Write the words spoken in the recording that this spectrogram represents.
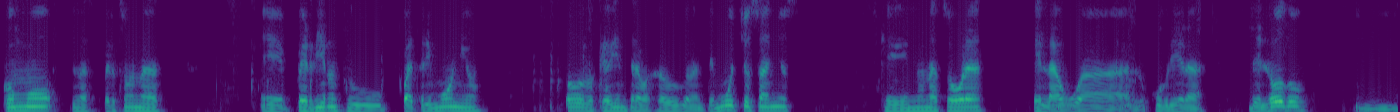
cómo las personas eh, perdieron su patrimonio, todo lo que habían trabajado durante muchos años, que en unas horas el agua lo cubriera de lodo y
